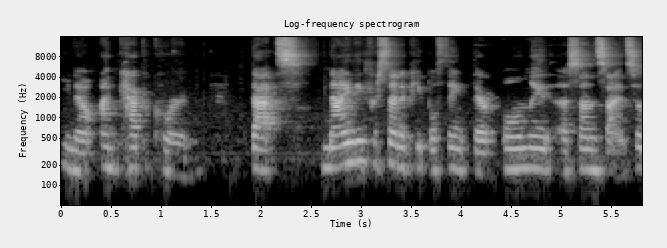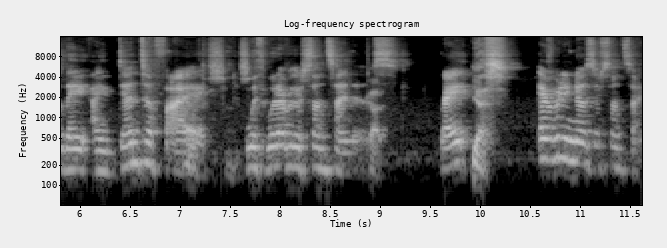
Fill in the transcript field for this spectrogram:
You know, I'm Capricorn. That's 90% of people think they're only a sun sign. So they identify with whatever their sun sign is. Right? Yes. Everybody knows their sun sign.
